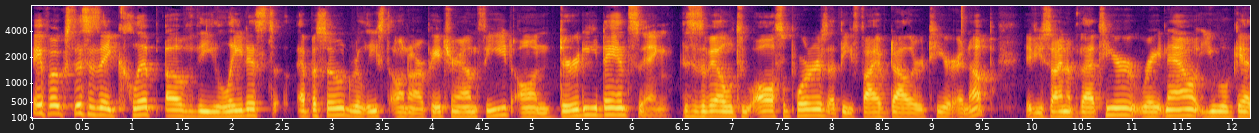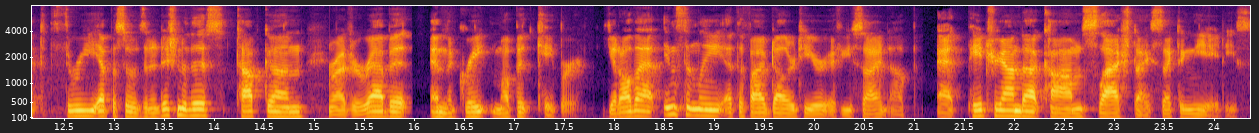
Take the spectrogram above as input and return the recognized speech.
Hey, folks, this is a clip of the latest episode released on our Patreon feed on Dirty Dancing. This is available to all supporters at the $5 tier and up. If you sign up that tier right now, you will get three episodes in addition to this Top Gun, Roger Rabbit, and The Great Muppet Caper. You get all that instantly at the $5 tier if you sign up at patreon.com slash dissecting the 80s.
